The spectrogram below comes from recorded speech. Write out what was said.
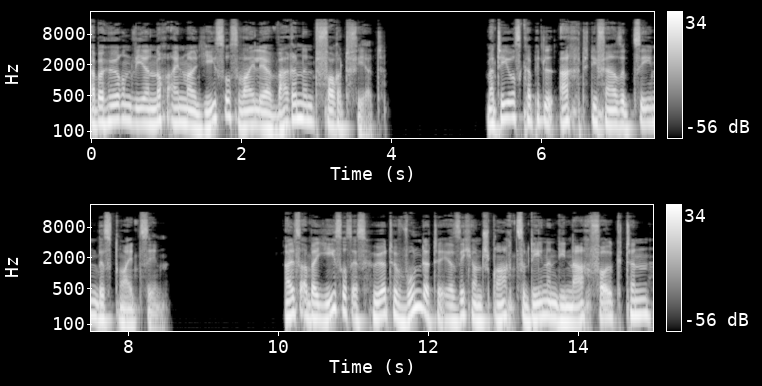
aber hören wir noch einmal Jesus, weil er warnend fortfährt. Matthäus Kapitel 8, die Verse 10 bis 13. Als aber Jesus es hörte, wunderte er sich und sprach zu denen, die nachfolgten,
